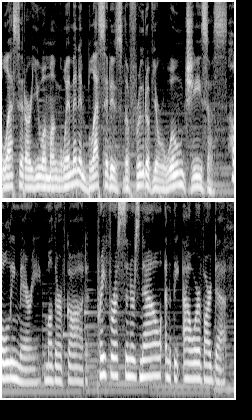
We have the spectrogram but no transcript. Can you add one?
Blessed are you among women, and blessed is the fruit of your womb, Jesus. Holy Mary, Mother of God, pray for us sinners now and at the hour of our death.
